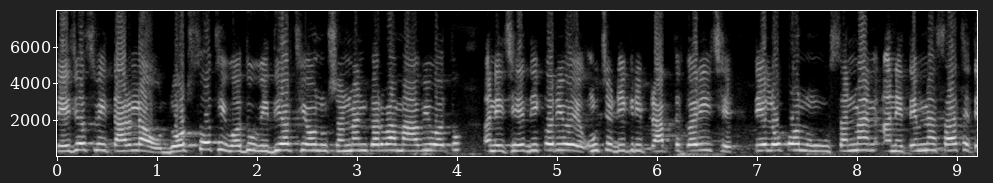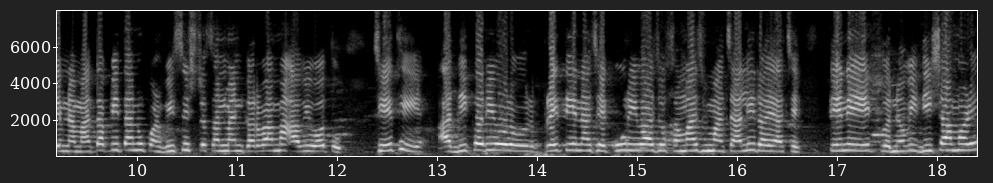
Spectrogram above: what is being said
તેજસ્વી તારલાઓ દોઢસોથી વધુ વિદ્યાર્થીઓનું સન્માન કરવામાં આવ્યું હતું અને જે દીકરીઓએ ઉચ્ચ ડિગ્રી પ્રાપ્ત કરી છે, તે લોકોનું સન્માન અને તેમના સાથે તેમના માતા પિતાનું પણ વિશિષ્ટ સન્માન કરવામાં આવ્યું હતું. જેથી આ દીકરીઓ પ્રત્યેના જે કુરિવાજો સમાજમાં ચાલી રહ્યા છે, તેને એક નવી દિશા મળે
